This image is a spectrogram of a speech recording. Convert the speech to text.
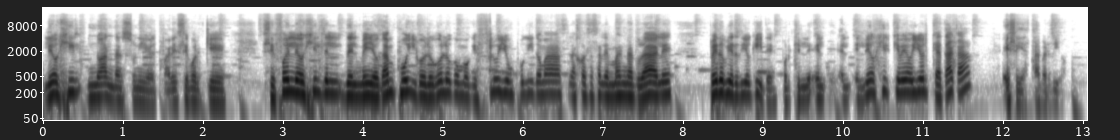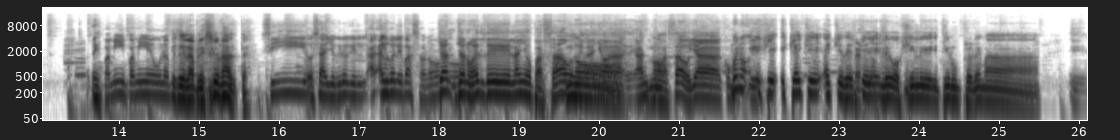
Leo Gil no anda en su nivel, parece, porque se fue el Leo Gil del, del medio campo y Colo Colo como que fluye un poquito más, las cosas salen más naturales, pero perdió quite, porque el, el- el- el Leo Gil que veo yo, el que ataca, ese ya está perdido. Para mí, para mí es una... de la presión alta. Sí, o sea, yo creo que el- algo le pasa, ¿no? Ya, ya no es el del año pasado, No, del año a- no. antepasado, ya como Bueno, que- es, que, es que hay que hay que ver que Leo Gil eh, tiene un problema eh,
